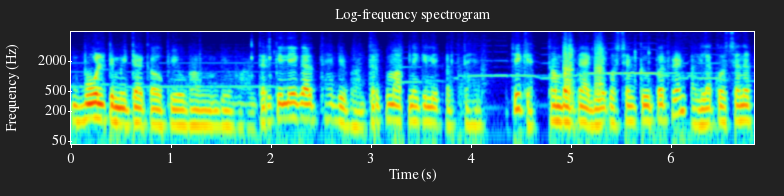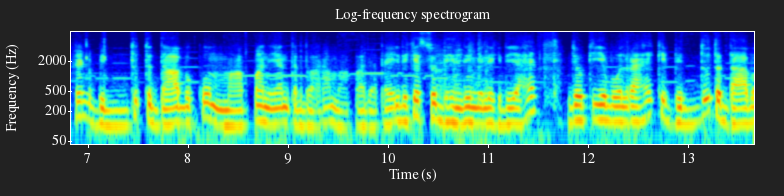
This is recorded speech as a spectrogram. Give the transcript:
वोल्ट मीटर का उपयोग हम विभांतर के लिए करते हैं विभांतर को मापने के लिए करते हैं। ठीक है तो हम बढ़ते हैं अगले क्वेश्चन के ऊपर फ्रेंड अगला क्वेश्चन है फ्रेंड विद्युत दाब को मापन यंत्र द्वारा मापा जाता है। देखिए, शुद्ध हिंदी में लिख दिया है, जो कि ये बोल रहा है कि विद्युत दाब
